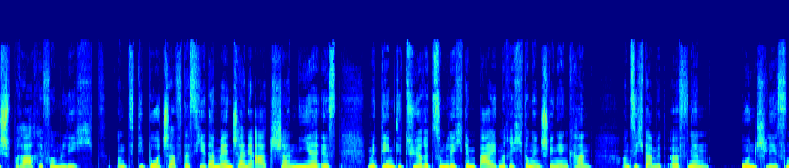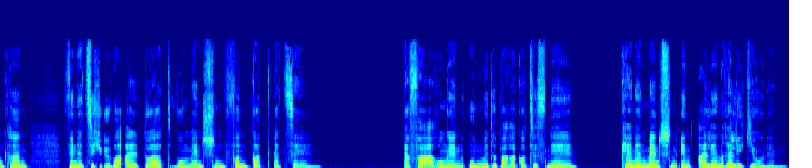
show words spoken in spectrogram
Die Sprache vom Licht und die Botschaft, dass jeder Mensch eine Art Scharnier ist, mit dem die Türe zum Licht in beiden Richtungen schwingen kann und sich damit öffnen und schließen kann, findet sich überall dort, wo Menschen von Gott erzählen. Erfahrungen unmittelbarer Gottesnähe kennen Menschen in allen Religionen.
